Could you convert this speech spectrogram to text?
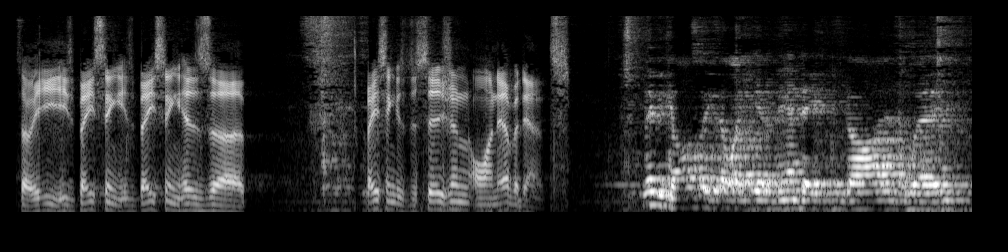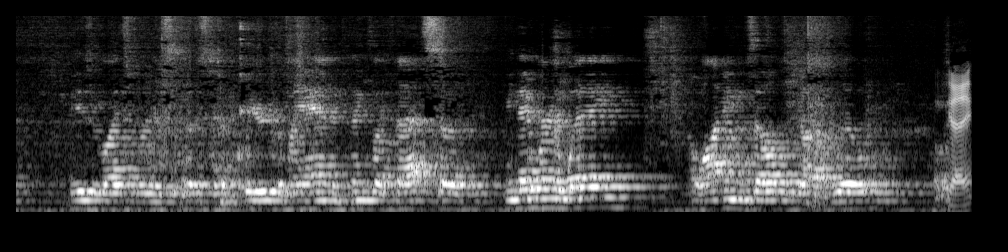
So he, he's basing he's basing his uh, basing his decision on evidence. Maybe also he felt like he had a mandate from God in a way. The Israelites were supposed to clear the land and things like that. So, I mean, they were in a way aligning themselves with God's will. Okay.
